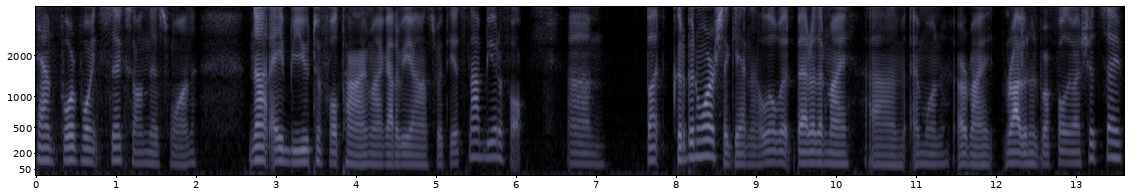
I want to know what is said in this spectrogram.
down 4.6 on this one. Not a beautiful time, I gotta be honest with you. It's not beautiful. Um, but could have been worse again. A little bit better than my um, M1 or my Robinhood portfolio, I should say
